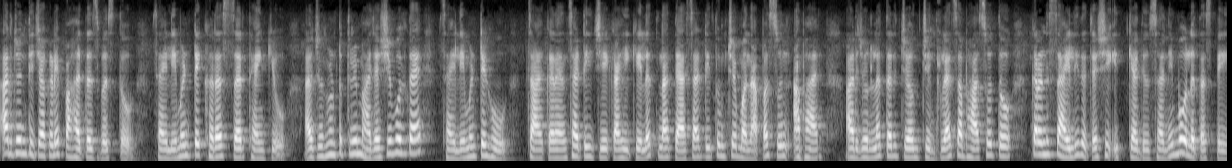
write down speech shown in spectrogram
अर्जुन तिच्याकडे पाहतच बसतो. सायली म्हणते खरंच सर थँक्यू अर्जुन म्हणतो तुम्ही माझ्याशी बोलताय? सायली म्हणते हो. चाळकऱ्यांसाठी जे काही केलं ना त्यासाठी तुमचे मनापासून आभार. अर्जुनला तर जग जिंकल्याचा भास होतो कारण सायली त्याच्याशी इतक्या दिवसांनी बोलत असते.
